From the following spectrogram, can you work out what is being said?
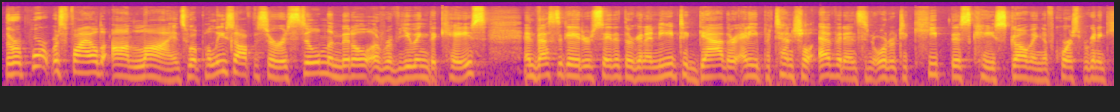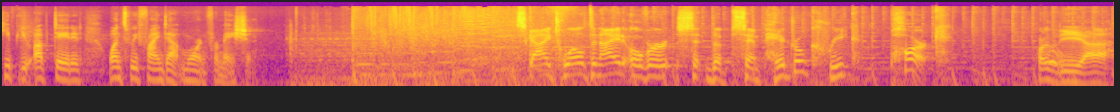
The report was filed online, so a police officer is still in the middle of reviewing the case. Investigators say that they're going to need to gather any potential evidence in order to keep this case going. Of course, we're going to keep you updated once we find out more information. Sky 12 tonight over the San Pedro Creek Park. Part of the uh,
